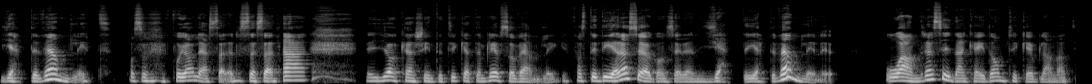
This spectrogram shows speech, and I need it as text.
jättevänligt och så får jag läsa den och säga så här, nej, jag kanske inte tycker att den blev så vänlig. Fast i deras ögon så är den jätte, jättevänlig nu. Och å andra sidan kan ju de tycka ibland att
